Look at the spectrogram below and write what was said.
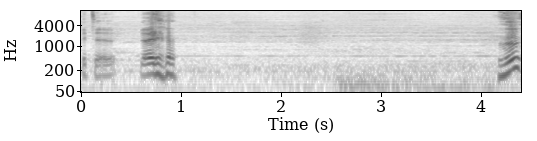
Bitte, Leute. Hä?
